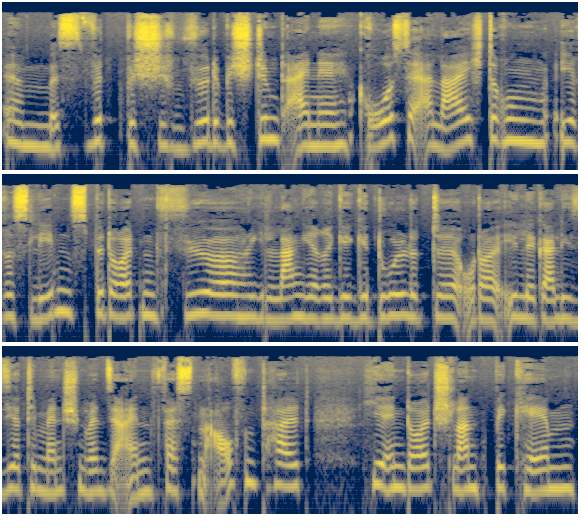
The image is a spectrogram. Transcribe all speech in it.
Ähm, es wird, würde bestimmt eine große Erleichterung ihres Lebens bedeuten für langjährige geduldete oder illegalisierte Menschen, wenn sie einen festen Aufenthalt hier in Deutschland bekämen.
